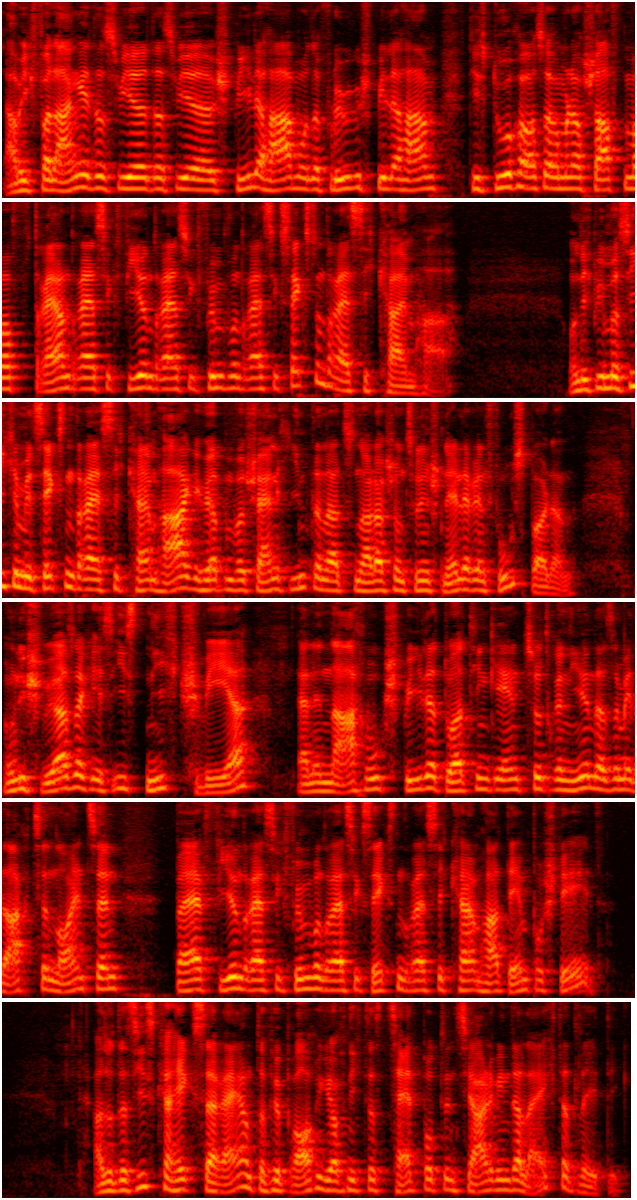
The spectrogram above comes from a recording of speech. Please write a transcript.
Aber ich verlange, dass wir, dass wir Spieler haben oder Flügelspieler haben, die es durchaus auch mal auch schaffen auf 33, 34, 35, 36 km/h. Und ich bin mir sicher, mit 36 km/h gehört man wahrscheinlich international auch schon zu den schnelleren Fußballern. Und ich schwöre euch, es ist nicht schwer, einen Nachwuchsspieler dorthin gehen zu trainieren, dass er mit 18, 19 bei 34, 35, 36 km/h Tempo steht. Also das ist keine Hexerei und dafür brauche ich auch nicht das Zeitpotenzial wie in der Leichtathletik.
